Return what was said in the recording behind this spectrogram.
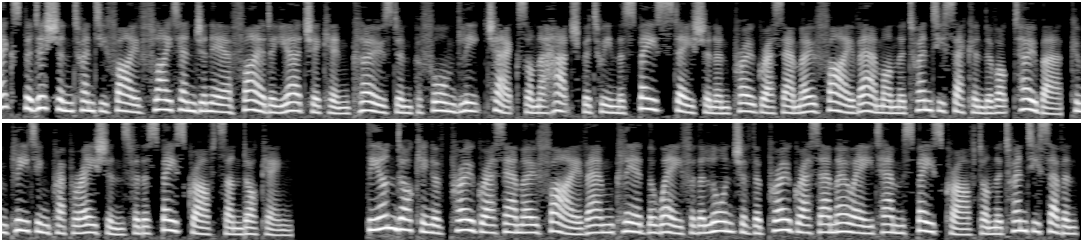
Expedition 25 flight engineer Fyodor Yurchikhin closed and performed leak checks on the hatch between the space station and Progress MO5M on the 22nd of October, completing preparations for the spacecraft's undocking. The undocking of Progress MO5M cleared the way for the launch of the Progress MO8M spacecraft on 27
